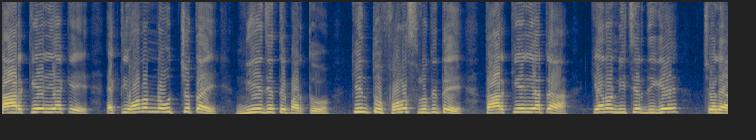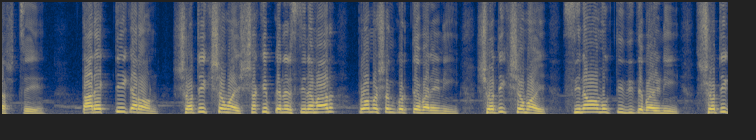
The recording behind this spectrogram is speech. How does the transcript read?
তার কেরিয়াকে একটি অনন্য উচ্চতায় নিয়ে যেতে পারত। কিন্তু ফলশ্রুতিতে তার কেরিয়াটা কেন নিচের দিকে চলে আসছে? তার একটি কারণ, সঠিক সময় শাকিব খানের সিনেমার প্রমোশন করতে পারেনি, সঠিক সময় সিনেমা মুক্তি দিতে পারেনি, সঠিক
